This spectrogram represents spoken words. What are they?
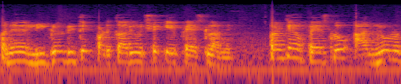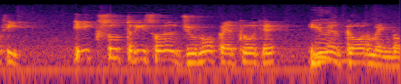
અને એને લીગલ રીતે પડકાર્યો છે એ ફેસલાને. કારણ કે આ ફેસલો આજનો નથી. એકસો ત્રીસ વર્ષ જૂનો ફેસલો છે યુએસ ગવર્મેન્ટનો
